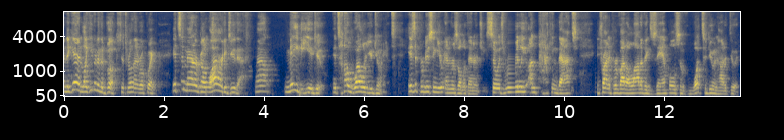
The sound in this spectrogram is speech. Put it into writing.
And again, like even in the books, just real real quick, it's a matter of going, well, I already do that. Well, maybe you do. It's how well are you doing it? Is it producing your end result of energy? So it's really unpacking that and trying to provide a lot of examples of what to do and how to do it.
